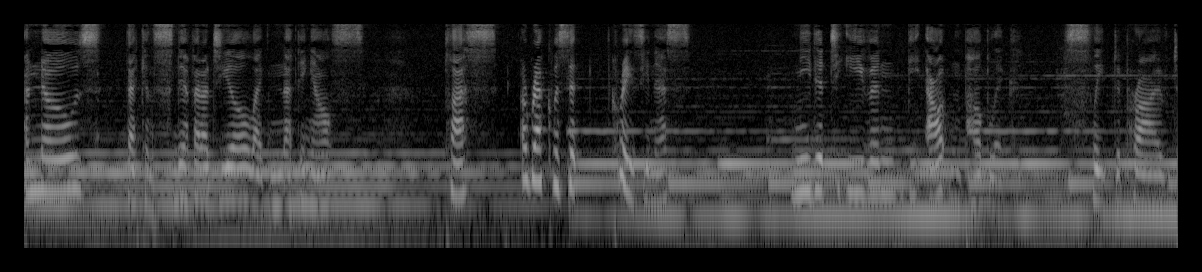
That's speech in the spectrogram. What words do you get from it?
a nose that can sniff out a deal like nothing else, plus a requisite craziness needed to even be out in public, sleep deprived,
